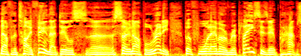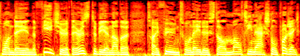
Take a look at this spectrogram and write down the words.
Now, for the Typhoon, that deal's uh, sewn up already, but for whatever replaces it, perhaps one day in the future, if there is to be another typhoon, tornado style multinational project,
